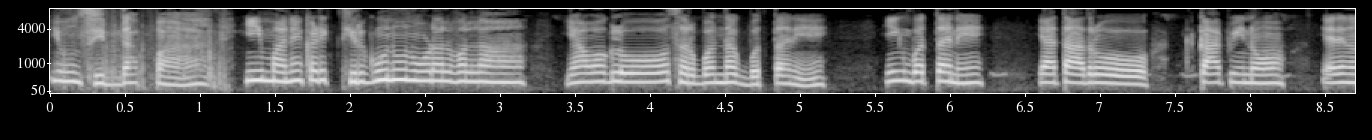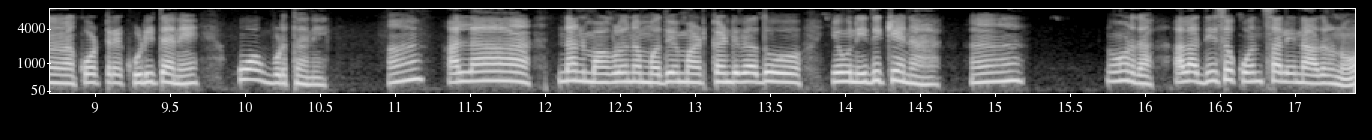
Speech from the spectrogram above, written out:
ಇವನ್ ಸಿದ್ದಪ್ಪ ಈ ಮನೆ ಕಡೆ ತಿರ್ಗೂನು ನೋಡಲ್ವಲ್ಲ? ಯಾವಾಗಲೂ ಸರ್ಬಂದಾಗ ಬತ್ತಾನೆ ಹಿಂಗೆ ಬತ್ತಾನೆ ಯಾತಾದ್ರೂ ಕಾಫಿನೋ ಏನಾರ ಕೊಟ್ಟರೆ ಕುಡಿತಾನೆ, ಹೋಗ್ಬಿಡ್ತಾನೆ. ಹಾಂ ಅಲ್ಲ ನನ್ನ ಮಗಳನ್ನ ಮದುವೆ ಮಾಡ್ಕೊಂಡಿರೋದು ಇವನ್ ಇದಕ್ಕೇನಾ? ಹಾಂ ನೋಡ್ದ, ಅಲ್ಲ ದಿವ್ಸಕ್ಕೆ ಒಂದು ಸಲನಾದ್ರೂ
